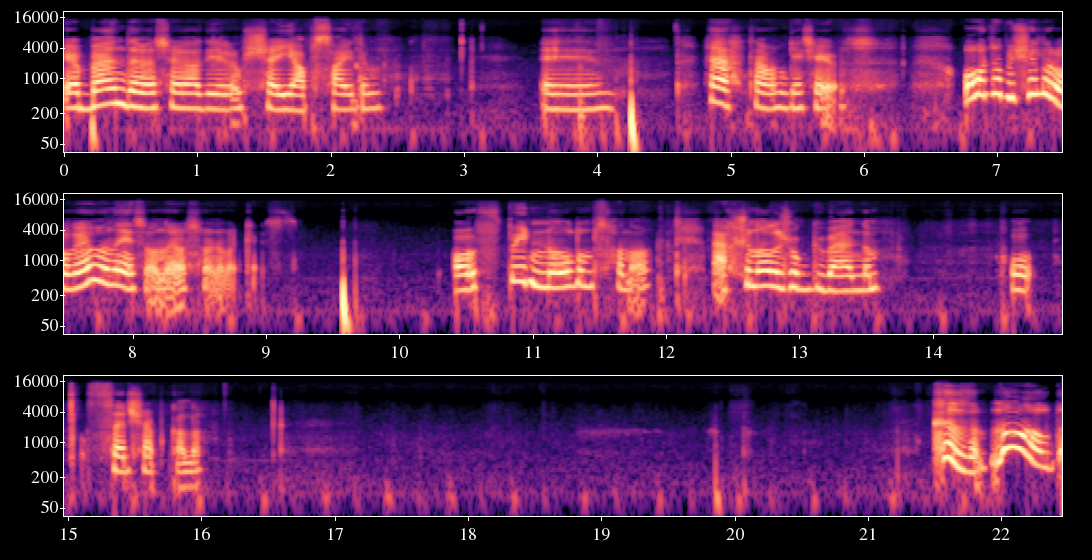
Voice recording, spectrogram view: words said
Ya ben de mesela diyelim şey yapsaydım. Ee, heh tamam geçiyoruz. Orada bir şeyler oluyor ama neyse onlara sonra bakarız. Aferin oğlum sana. Bak şuna da çok güvendim. O sarı şapkalı. Kızım ne oldu?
